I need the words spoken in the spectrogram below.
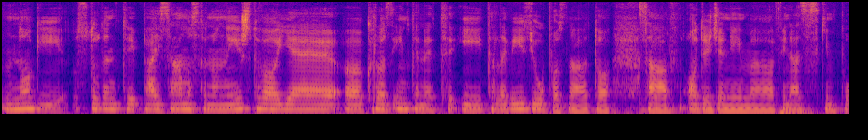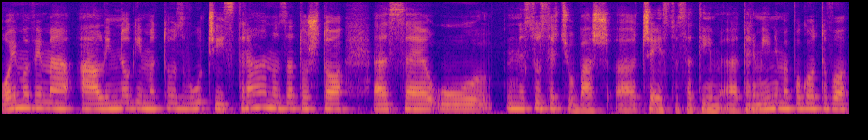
mnogi studenti pa i samo stanovništvo je e, kroz internet i televiziju upoznato sa određenim e, financijskim finansijskim pojmovima, ali mnogima to zvuči strano zato što se u, ne susreću baš često sa tim terminima, pogotovo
